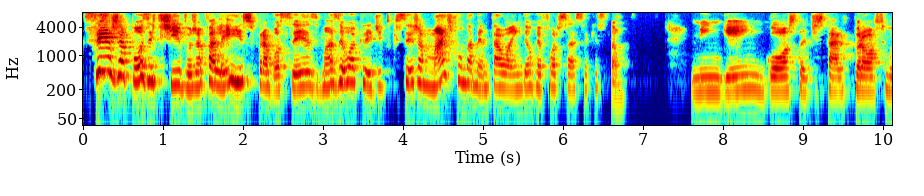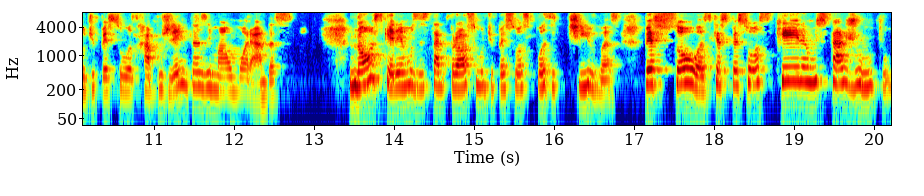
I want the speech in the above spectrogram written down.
Seja positivo, eu já falei isso para vocês, mas eu acredito que seja mais fundamental ainda eu reforçar essa questão. Ninguém gosta de estar próximo de pessoas rabugentas e mal-humoradas. Nós queremos estar próximo de pessoas positivas, pessoas que as pessoas queiram estar junto,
